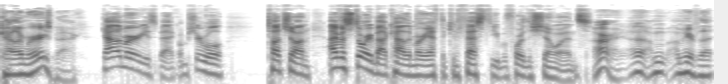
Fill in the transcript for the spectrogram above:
Kyler Murray's back. Kyler Murray is back. I'm sure we'll touch on. I have a story about Kyler Murray. I have to confess to you before the show ends. All right, I- I'm I'm here for that.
